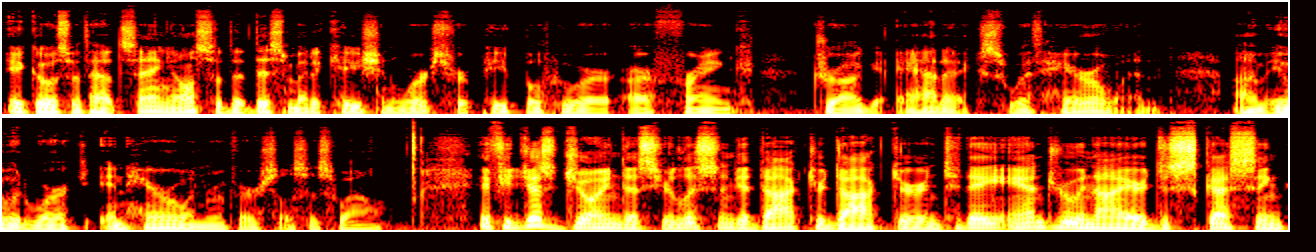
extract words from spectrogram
it goes without saying also that this medication works for people who are, are frank drug addicts with heroin. Um, it would work in heroin reversals as well. If you just joined us, you're listening to Dr. Doctor, and today Andrew and I are discussing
